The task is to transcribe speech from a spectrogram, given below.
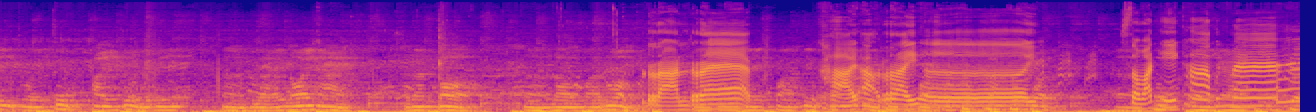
ที่หน่วยกู้ภัยด้วยวันนี้อ่าหลายร้อยนายดังนั้นก็อ่าเรามาร่วมร้านแรกในความเรีบร้ขายอะไรเอ่ย สวัสดีค่ะคุณแม่ให้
